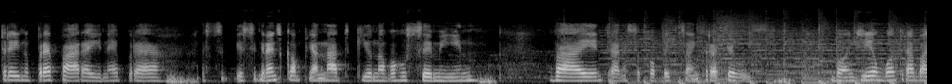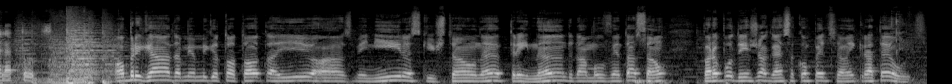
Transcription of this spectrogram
treino preparo aí, né, para esse, esse grande campeonato que o Nova Russa Feminino vai entrar nessa competição em Crateus. Bom dia, um bom trabalho a todos. Obrigado, minha amiga Totó tá aí, as meninas que estão, né, treinando na movimentação para poder jogar essa competição em Crateus.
